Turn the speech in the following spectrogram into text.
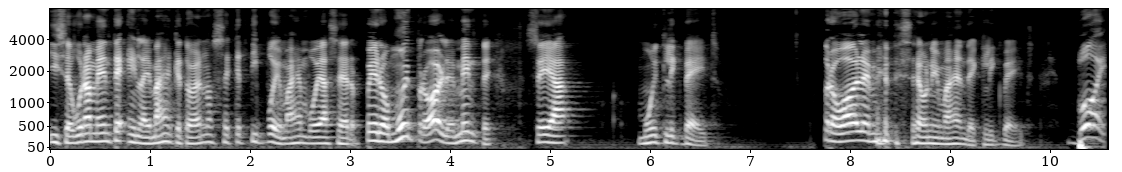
y seguramente en la imagen, que todavía no sé qué tipo de imagen voy a hacer, pero muy probablemente sea muy clickbait. Probablemente sea una imagen de clickbait. Voy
